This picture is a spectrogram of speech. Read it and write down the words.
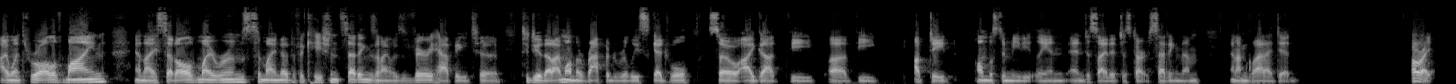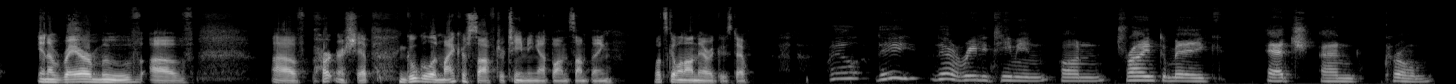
I went through all of mine and I set all of my rooms to my notification settings, and I was very happy to to do that. I'm on the rapid release schedule, so I got the uh, the update almost immediately and, and decided to start setting them, and I'm glad I did. All right, in a rare move of of partnership, Google and Microsoft are teaming up on something. What's going on there, Augusto? Well, they they're really teaming on trying to make Edge and Chrome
